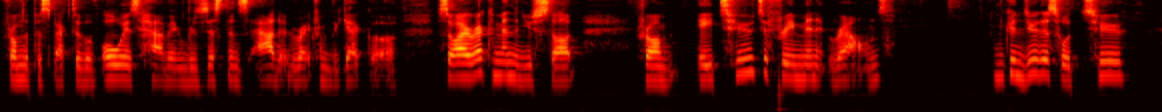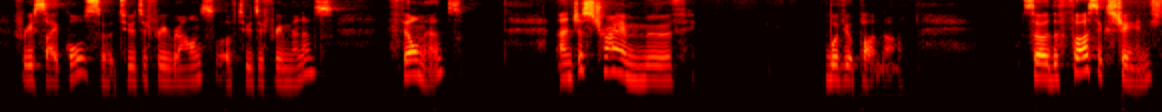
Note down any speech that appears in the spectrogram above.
from the perspective of always having resistance added right from the get-go. So I recommend that you start from a two to three minute round. You can do this for two free cycles, so two to three rounds of two to three minutes. Film it and just try and move with your partner. So the first exchange,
